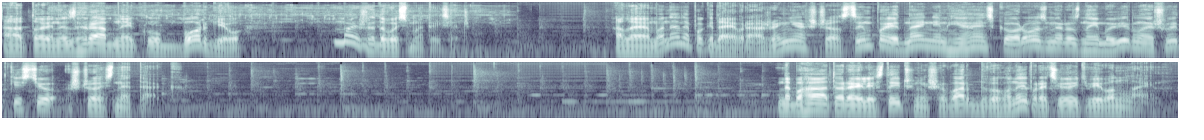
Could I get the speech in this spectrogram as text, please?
А той незграбний куб боргів майже до 8 тисяч. Але мене не покидає враження, що з цим поєднанням гігантського розміру з неймовірною швидкістю щось не так. Набагато реалістичніше варп-двигуни працюють в Online.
